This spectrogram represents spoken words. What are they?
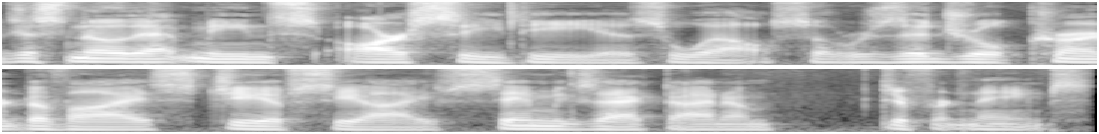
just know that means RCD as well. So, residual current device, GFCI, same exact item, different names.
